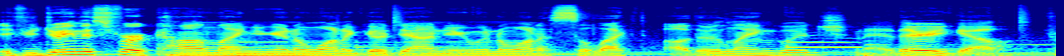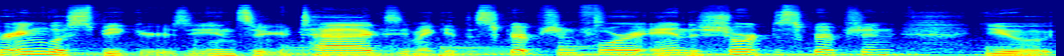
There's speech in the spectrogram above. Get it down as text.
If you're doing this for a conlang, you're gonna wanna go down, you're gonna wanna select other language. Now, there you go. For English speakers, you insert your tags, you make a description for it, and a short description. You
